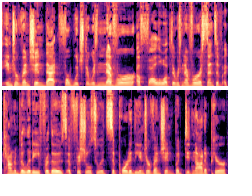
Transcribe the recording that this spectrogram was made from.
intervention that for which there was never a follow up. There was never a sense of accountability for those officials who had supported the intervention, but did not appear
